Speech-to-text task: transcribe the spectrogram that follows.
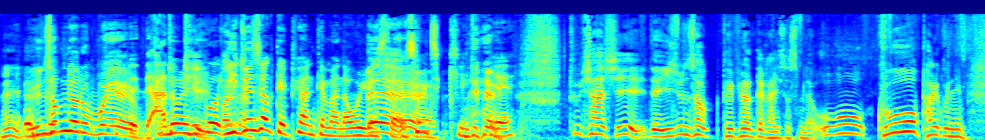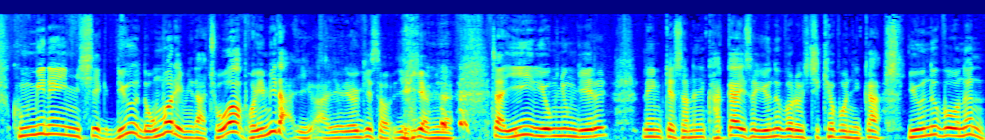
네, 윤석열 후보의 네, 네, 안 어울리고 빨간... 이준석 대표한테만 어울렸어요. 네, 솔직히. 네. 네. two shot이 네, 이준석 대표한테 가 있었습니다. 5 9589님 국민의힘식 new normal입니다. 좋아 보입니다. 이, 아, 여기서 얘기합니다. 자, 2661님께서는 가까이서 윤 후보를 지켜보니까 윤 후보는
